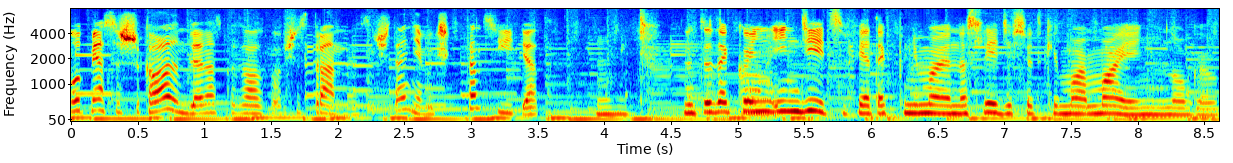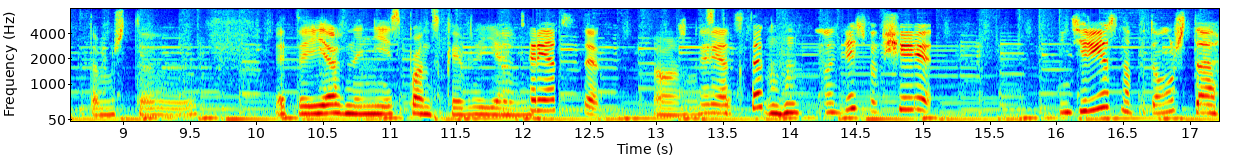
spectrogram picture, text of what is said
Вот мясо с шоколадом для нас казалось бы вообще странное сочетание, мексиканцы едят. Ну, это такой а. индейцев, я так понимаю, наследие все-таки ма- майя немного, потому что это явно не испанское влияние. Это скорее ацтек. А, скорее ацтек. Угу. Но здесь вообще интересно, потому что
